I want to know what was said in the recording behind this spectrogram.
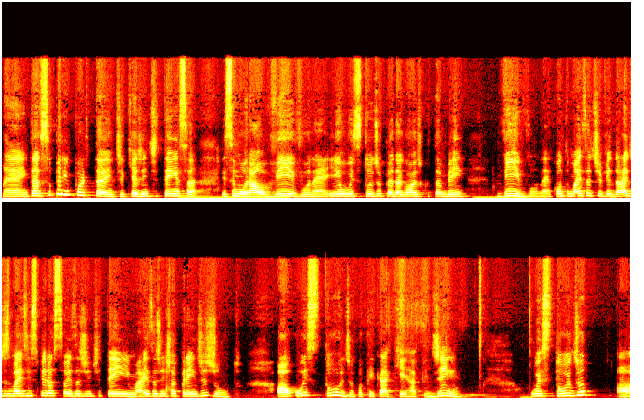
É, então é super importante que a gente tenha essa, esse mural vivo, né, e o estúdio pedagógico também vivo, né? Quanto mais atividades, mais inspirações a gente tem e mais a gente aprende junto. Ó, o estúdio, vou clicar aqui rapidinho. O estúdio Ó,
